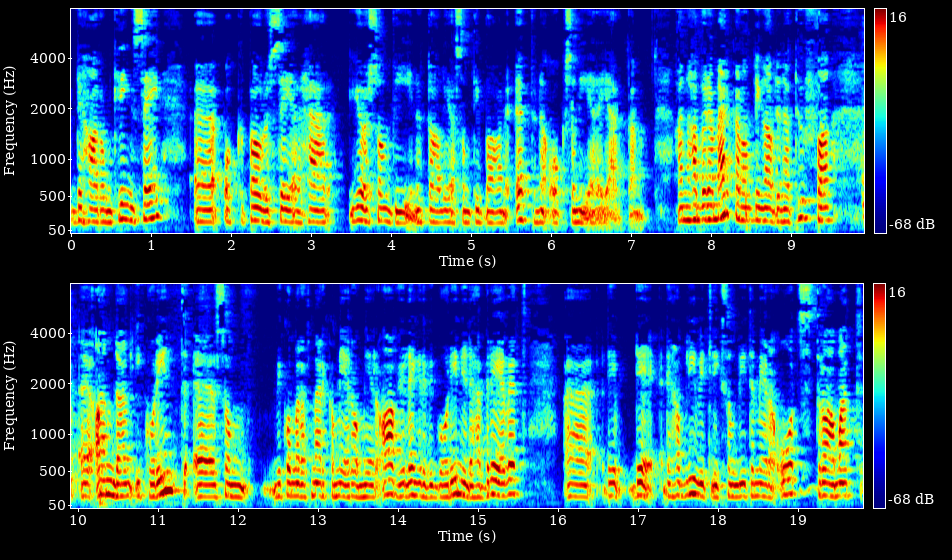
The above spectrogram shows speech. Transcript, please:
det har omkring sig. Eh, och Paulus säger här, gör som vi, nu talar jag som till barn, öppna också ni era hjärtan. Han har börjat märka någonting av den här tuffa eh, andan i Korint eh, som vi kommer att märka mer och mer av ju längre vi går in i det här brevet. Det, det, det, har blivit liksom lite mer åtstramat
